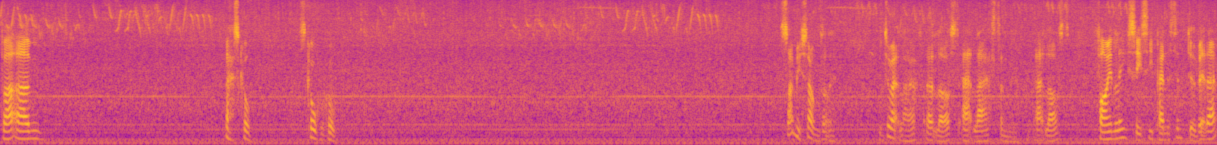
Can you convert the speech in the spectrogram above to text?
But um, that's cool. It's cool, cool, cool. So many songs, aren't there? Do at last, at last, at last, and at last. Finally, CeCe Peniston, do a bit of that.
